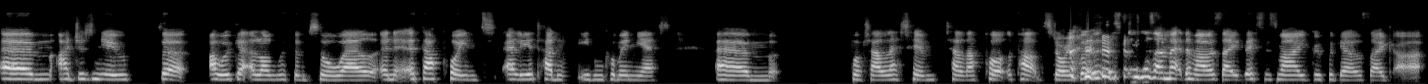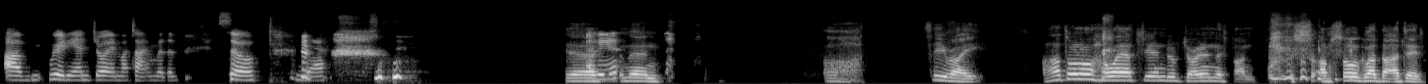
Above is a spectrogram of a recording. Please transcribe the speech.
um, I just knew that I would get along with them so well. And at that point, Elliott hadn't even come in yet. Um, but I'll let him tell that part, part of the story. But as soon as I met them, I was like, this is my group of girls. Like, uh, I'm really enjoying my time with them. So, yeah. Yeah, Elliott? and then oh, see, right. I don't know how I actually ended up joining this band. so- I'm so glad that I did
